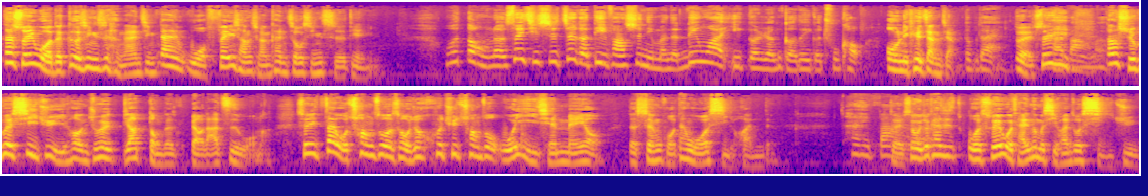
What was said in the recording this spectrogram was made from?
但所以我的个性是很安静，但我非常喜欢看周星驰的电影。我懂了，所以其实这个地方是你们的另外一个人格的一个出口，哦，你可以这样讲。对不对？对，所以当学会戏剧以后，你就会比较懂得表达自我嘛。所以在我创作的时候，我就会去创作我以前没有的生活，但我喜欢的。太棒了。对，所以我就开始我，所以我才那么喜欢做喜剧，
